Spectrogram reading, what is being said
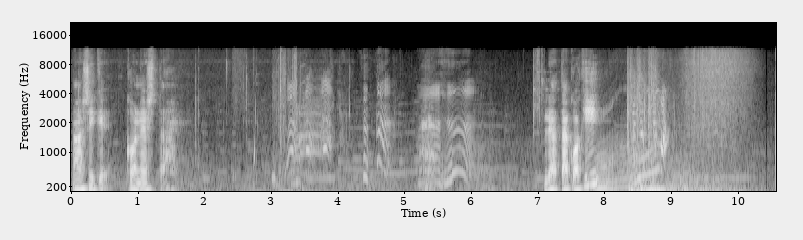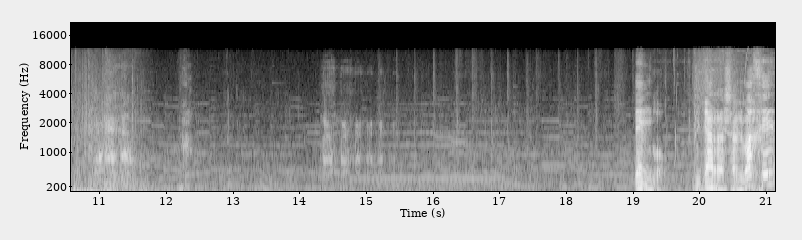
Así que, con esta... Le ataco aquí. Tengo garra salvaje.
